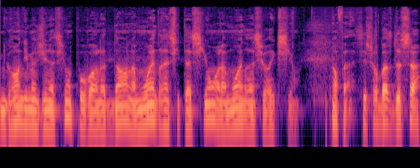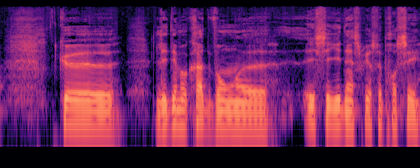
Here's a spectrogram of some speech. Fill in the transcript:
une grande imagination pour voir là-dedans la moindre incitation à la moindre insurrection. enfin, c'est sur base de ça que les démocrates vont essayer d'instruire ce procès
